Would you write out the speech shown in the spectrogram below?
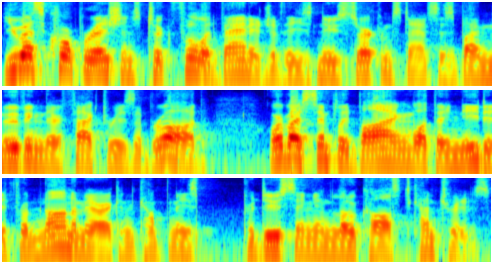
US corporations took full advantage of these new circumstances by moving their factories abroad or by simply buying what they needed from non American companies producing in low cost countries.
